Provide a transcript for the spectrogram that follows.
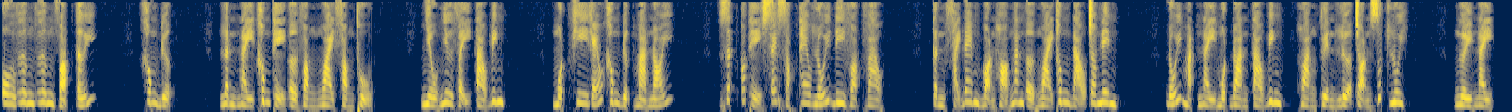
Ô ương ương vọt tới. Không được. Lần này không thể ở vòng ngoài phòng thủ. Nhiều như vậy tào binh. Một khi kéo không được mà nói. Rất có thể sẽ dọc theo lối đi vọt vào. Cần phải đem bọn họ ngăn ở ngoài thông đạo cho nên. Đối mặt này một đoàn tào binh, hoàng tuyển lựa chọn rút lui. Người này,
